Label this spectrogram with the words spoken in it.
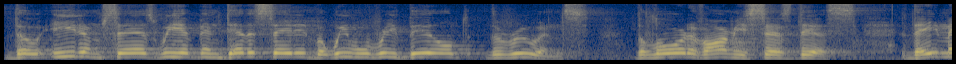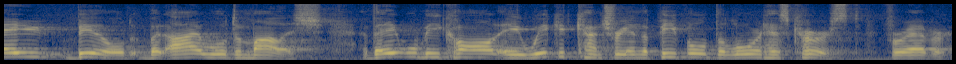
Though Edom says, We have been devastated, but we will rebuild the ruins. The Lord of armies says this they may build, but I will demolish. They will be called a wicked country, and the people the Lord has cursed forever.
